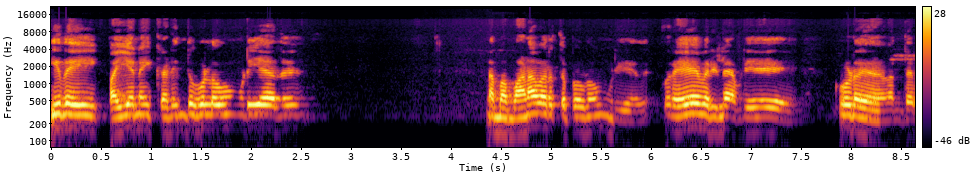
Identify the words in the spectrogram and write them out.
இதை பையனை கடிந்து கொள்ளவும் முடியாது. நம்ம மன வருத்தப்படவும் முடியாது. ஒரே வரியில அப்படியே கூட வந்த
